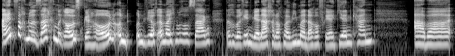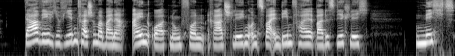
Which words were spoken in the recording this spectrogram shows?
einfach nur Sachen rausgehauen und, und wie auch immer, ich muss auch sagen, darüber reden wir nachher nochmal, wie man darauf reagieren kann. Aber da wäre ich auf jeden Fall schon mal bei einer Einordnung von Ratschlägen. Und zwar in dem Fall war das wirklich nicht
